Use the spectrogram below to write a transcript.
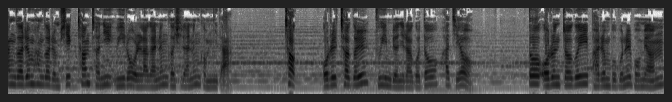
한 걸음 한 걸음씩 천천히 위로 올라가는 것이라는 겁니다. 척, 오를 척을 두인변이라고도 하지요. 또 오른쪽의 발음 부분을 보면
